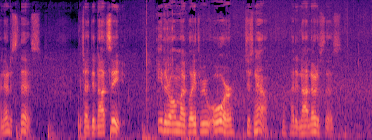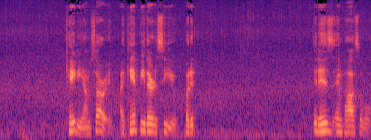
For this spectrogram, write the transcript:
I noticed this, which I did not see, either on my playthrough or just now. I did not notice this. Katie, I'm sorry. I can't be there to see you, but it it is impossible.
